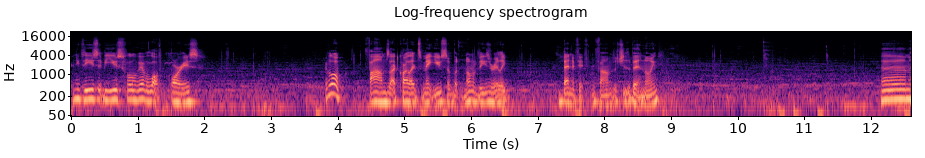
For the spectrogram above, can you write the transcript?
Any of these that'd be useful? We have a lot of quarries. We have a lot of farms I'd quite like to make use of, but none of these really benefit from farms, which is a bit annoying. Um...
